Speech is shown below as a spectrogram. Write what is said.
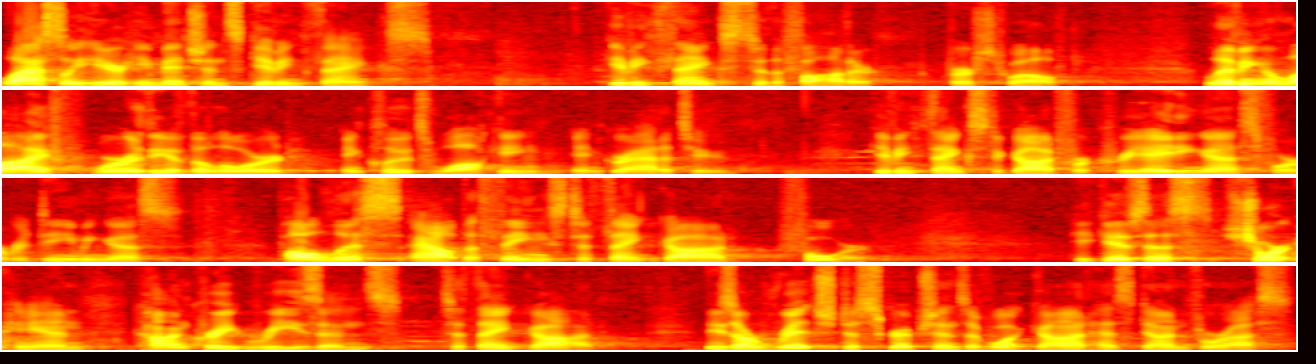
Lastly, here he mentions giving thanks. Giving thanks to the Father, verse 12. Living a life worthy of the Lord includes walking in gratitude, giving thanks to God for creating us, for redeeming us. Paul lists out the things to thank God for. He gives us shorthand, concrete reasons to thank God. These are rich descriptions of what God has done for us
